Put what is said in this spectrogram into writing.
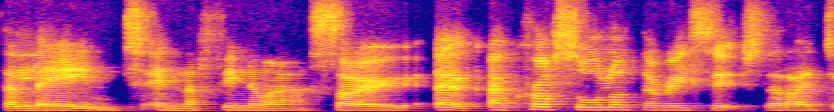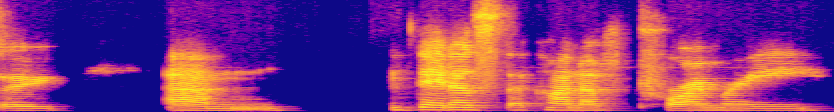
the land and the whenua. So uh, across all of the research that I do, um, that is the kind of primary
